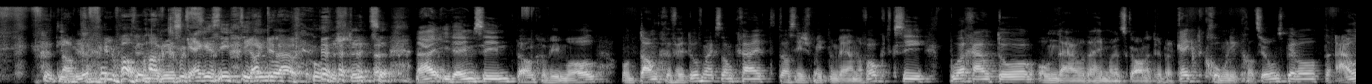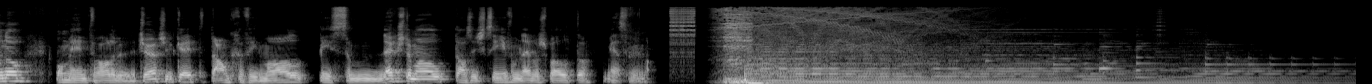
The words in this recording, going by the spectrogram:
danke vielmals, Wenn wir uns gegenseitig ja, genau. unterstützen. Nein, in dem Sinn, danke vielmals. Und danke für die Aufmerksamkeit. Das war mit dem Werner Vogt, gewesen, Buchautor und auch, da haben wir jetzt gar nicht drüber geredet, Kommunikationsberater auch noch. Und wir haben vor allem über Churchill geredet. Danke vielmals. Bis zum nächsten Mal. Das war vom Nebelspalter. Merci vielmals.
